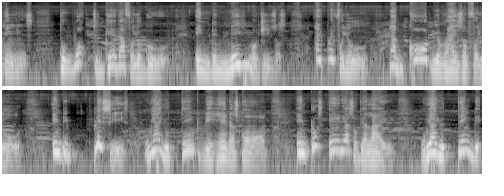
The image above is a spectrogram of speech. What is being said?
things to work together for your good in the name of Jesus. I pray for you that God will rise up for you in the places where you think the hand has come, in those areas of your life where you think the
